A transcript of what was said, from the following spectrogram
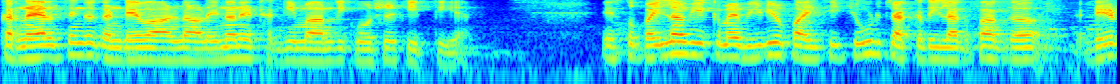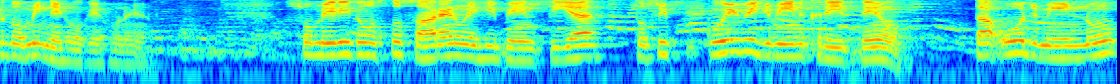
ਕਰਨੈਲ ਸਿੰਘ ਗੰਡੇਵਾਲ ਨਾਲ ਇਹਨਾਂ ਨੇ ਠੱਗੀ ਮਾਰਨ ਦੀ ਕੋਸ਼ਿਸ਼ ਕੀਤੀ ਹੈ। ਇਸ ਤੋਂ ਪਹਿਲਾਂ ਵੀ ਇੱਕ ਮੈਂ ਵੀਡੀਓ ਪਾਈ ਸੀ, ਚੂੜ ਚੱਕ ਦੀ ਲਗਭਗ ਡੇਢ ਦੋ ਮਹੀਨੇ ਹੋ ਗਏ ਹੋਣੇ ਆ। ਸੋ ਮੇਰੀ ਦੋਸਤੋ, ਸਾਰਿਆਂ ਨੂੰ ਇਹੀ ਬੇਨਤੀ ਹੈ, ਤੁਸੀਂ ਕੋਈ ਵੀ ਜ਼ਮੀਨ ਖਰੀਦਦੇ ਹੋ, ਤਾਂ ਉਹ ਜ਼ਮੀਨ ਨੂੰ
